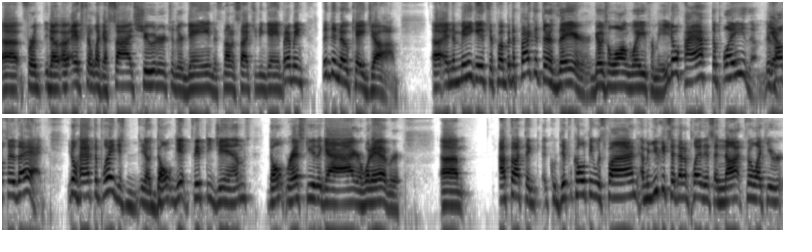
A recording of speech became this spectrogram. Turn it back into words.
uh, for you know, extra like a side shooter to their game. It's not a side shooting game, but I mean, they did an okay job. Uh, and the mini games are fun, but the fact that they're there goes a long way for me. You don't have to play them. There's Yeah. also that. You don't have to play. Just you know, don't get 50 gems. Don't rescue the guy or whatever. Um, I thought the difficulty was fine. I mean, you could sit down and play this and not feel like you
